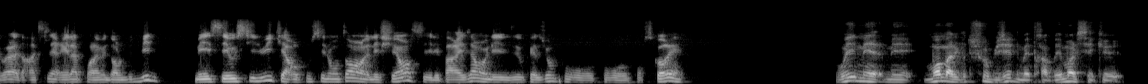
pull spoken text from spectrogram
voilà, Draxler est là pour la mettre dans le but vide. Mais c'est aussi lui qui a repoussé longtemps l'échéance et les Parisiens ont les occasions pour, pour, pour scorer. Oui, mais, mais moi, malgré tout, je suis obligé de mettre un bémol. C'est que,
